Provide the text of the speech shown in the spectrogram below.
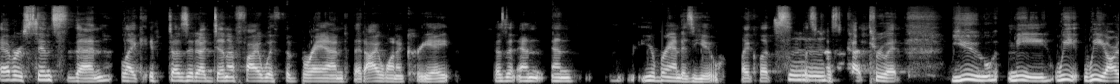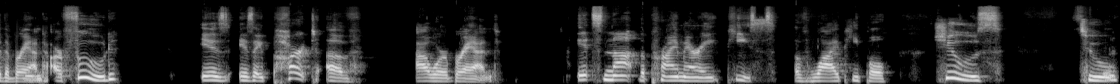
ever since then, like if does it identify with the brand that I want to create? Does it and and your brand is you. Like let's mm. let's just cut through it. You, me, we we are the brand. Our food is is a part of our brand. It's not the primary piece of why people choose to mm.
